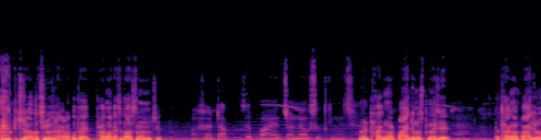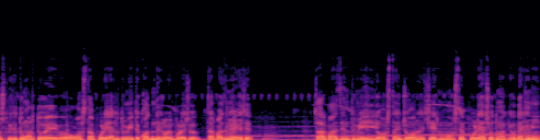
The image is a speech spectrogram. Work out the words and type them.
কিছু টাকা তো ছিল সে টাকাটা কোথায়? ঠাকুমার কাছে তো আসছে মনে হচ্ছে। মানে ঠাকুমার পায়ের জন্য ওষুধ কিনেছে? হ্যাঁ। তা ঠাকুমার পায়ের জন্য ওষুধ কিনেছে তোমার তো এই অবস্থা পড়ে আছো তুমি। তো কদিন থেকে পড়েছো চার পাঁচ দিন হয়ে গেছে? হ্যাঁ। চার পাঁচ দিন তুমি এই অবস্থায় জ্বর হয়েছে এরকম অবস্থায় পড়ে আছো তোমাকে কেউ দেখেনি?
